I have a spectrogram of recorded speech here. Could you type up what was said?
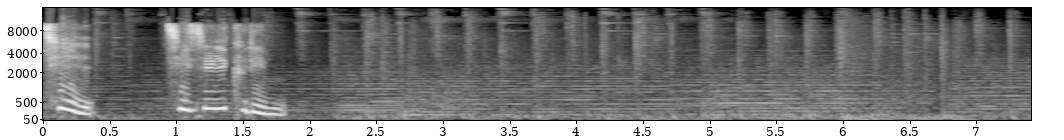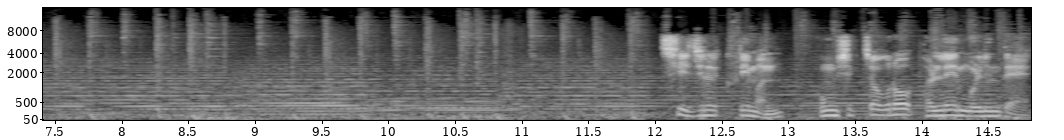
칠 치질 크림 치질 크림은 공식적으로 벌레 물린데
